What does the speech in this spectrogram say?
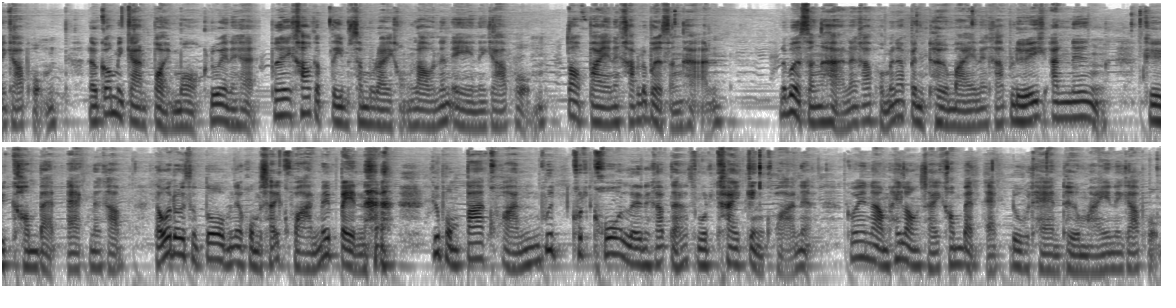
นะครับผม แล้วก็มีการปล่อยหมอกด้วยนะฮะ เพื่อให้เข้ากับธีมซามูไรของเรานั่นเองนะครับผมต่อไปนะครับระเบิดสังหาร ระเบิดสังหารนะครับ ผมไม่น่าเป็นเทอร์ไมนะครับหรืออีกอันนึงคือ combat act นะครับแต่ว่าโดยส่วนตัวผมเนี่ยผมใช้ขวานไม่เป็นคือผมปาขวานวืดโคตรเลยนะครับ แต่ถ้าสมมติใครเก่งขวานเนี่ย ก็แนะนำให้ลองใช้ combat act ดูแทนเทอร์ไมนะครับผม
